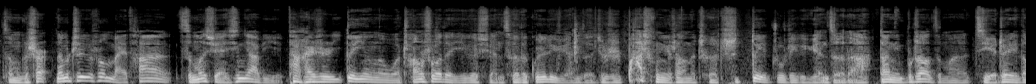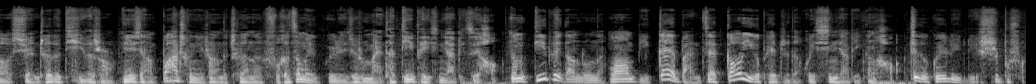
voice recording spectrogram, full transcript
这么个事儿。那么至于说买它怎么选性价比，它还是对应了我常说的一个选车的规律原则，就是八成以上的车是对住这个原则的啊。当你不知道怎么解这一道选车的题的时候，你想八成以上的车呢，符合这么一个规律，就是买它低配性价比最好。那么低配当中呢，往往比盖板再高一个配置的会性价比更好。这个规律屡试不爽，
